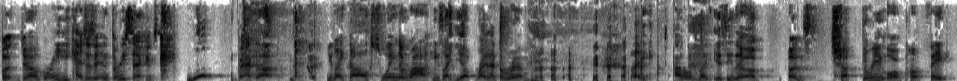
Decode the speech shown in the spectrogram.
But Gerald Green, he catches it in three seconds. Whoop! Back up. You like, dog, swing the rock. He's like, yep, right at the rim. like, I don't like, it's either a, a chuck three or a pump fake,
